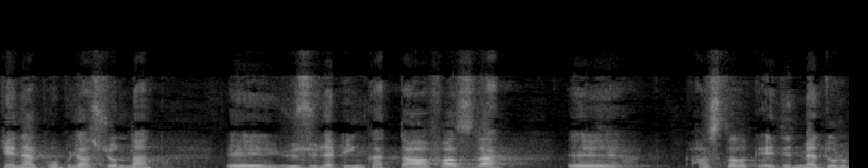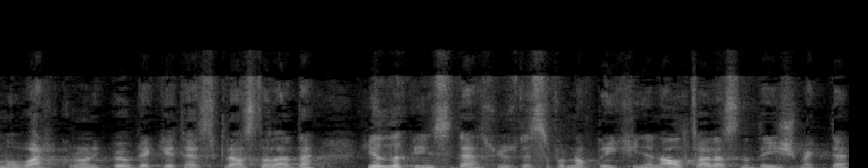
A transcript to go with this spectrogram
genel popülasyondan e, 100 ile 1000 kat daha fazla e, hastalık edinme durumu var. Kronik böbrek yetersizlikli hastalarda yıllık insidens %0.2 ile 6 arasında değişmekte.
